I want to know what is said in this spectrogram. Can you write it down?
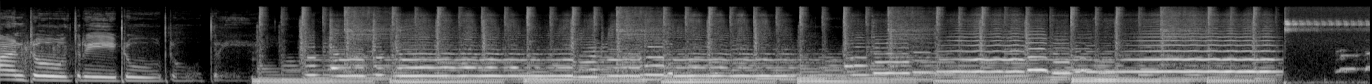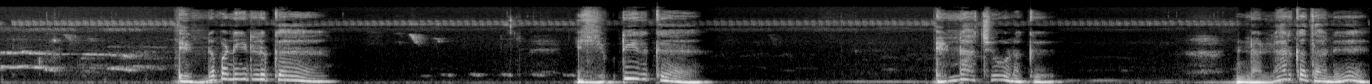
one two three two two three என்ன பண்ணிக்கிட்டு இருக்க? எப்படி இருக்க? என்னாச்சு உனக்கு? நல்லா இருக்க தானே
